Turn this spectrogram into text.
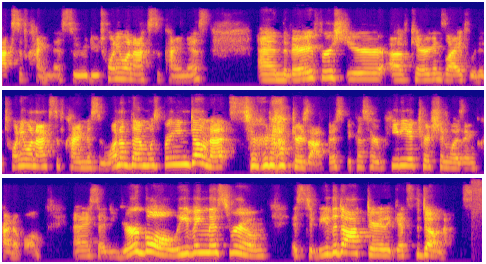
acts of kindness. So we would do 21 acts of kindness. And the very first year of Kerrigan's life, we did 21 acts of kindness. And one of them was bringing donuts to her doctor's office because her pediatrician was incredible. And I said, Your goal leaving this room is to be the doctor that gets the donuts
